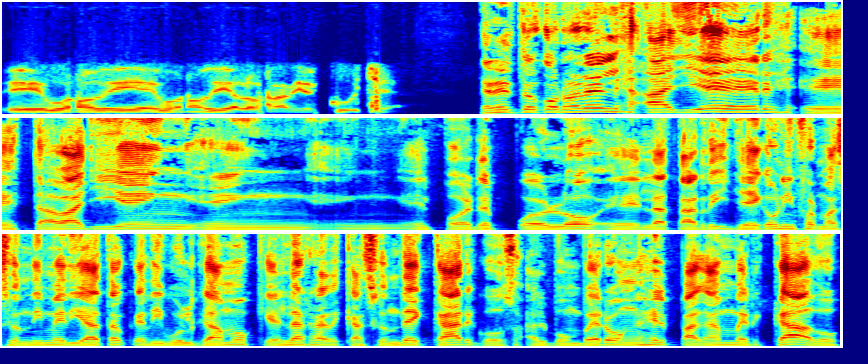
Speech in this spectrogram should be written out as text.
Sí, buenos días, buenos días a los radio escucha. Teniente coronel, ayer eh, estaba allí en, el Poder del Pueblo eh, la tarde y llega una información de inmediato que divulgamos que es la erradicación de cargos al bombero Ángel Pagán Mercado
